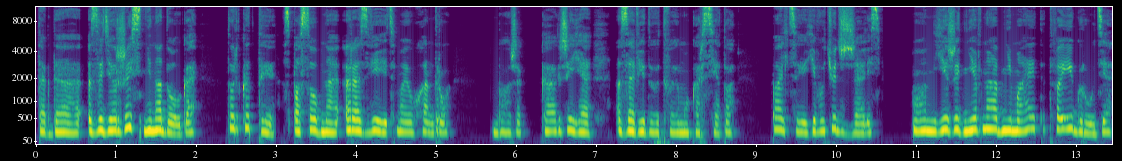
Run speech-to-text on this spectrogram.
«Тогда задержись ненадолго. Только ты способна развеять мою хандру. Боже, как же я завидую твоему корсету!» Пальцы его чуть сжались. «Он ежедневно обнимает твои груди».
